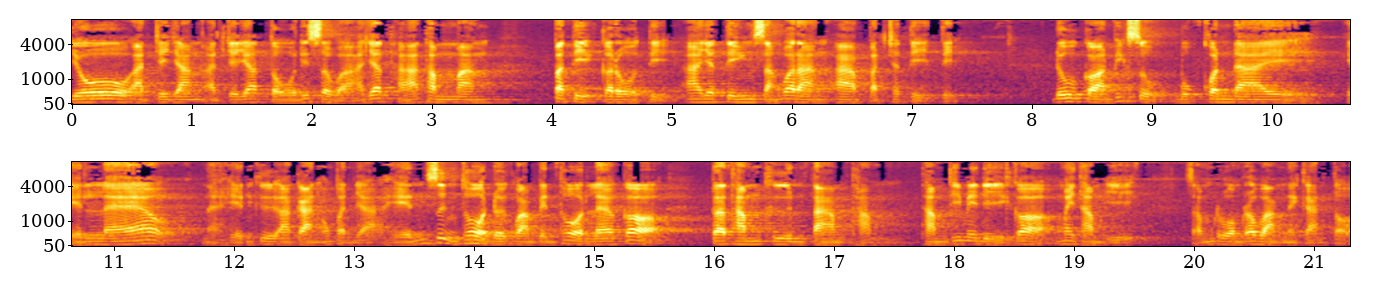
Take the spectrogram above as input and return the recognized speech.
โย อัจจยัง อัจจยโตดิสวายถาธรรมัง ปฏิกโรติ อายติง สังวรัง อาปัจติติ ดูก่อนภิกษุบุคคลใด เห็นแล้วนะเห็นคืออาการของปัญญาเห็น ซึ่งโทษโดยความเป็นโทษแล้วก็กระทำคืนตามธรรมทำที่ไม่ดีก็ไม่ทำอีกสำรวมระวังในการต่อ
